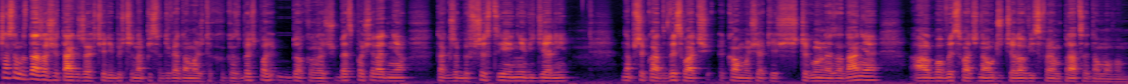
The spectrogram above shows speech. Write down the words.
Czasem zdarza się tak, że chcielibyście napisać wiadomość do kogoś, bezpo, do kogoś bezpośrednio, tak żeby wszyscy jej nie widzieli. Na przykład wysłać komuś jakieś szczególne zadanie albo wysłać nauczycielowi swoją pracę domową.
